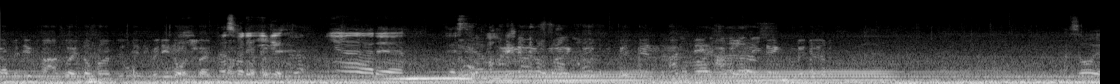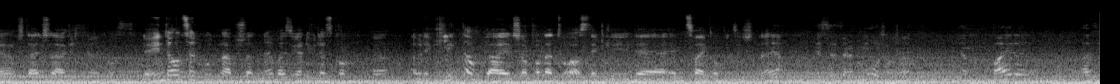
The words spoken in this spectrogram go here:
er mit dem Fahrzeug noch mal ein bisschen über die Nordschleife Das war der. Igel. Ja, der So, der Igel. will noch mal kurz ein bisschen an den Abstand denken, bitte. Achso, ja, Steilschlag. Der hinter uns hat guten Abstand, ne? Weiß ich gar nicht, wie das kommt. Ja. Aber der klingt auch geil, schon von Natur aus, der, der M2 Competition, ne? Ja, ist derselbe Motor, ne? Wir haben beide, also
